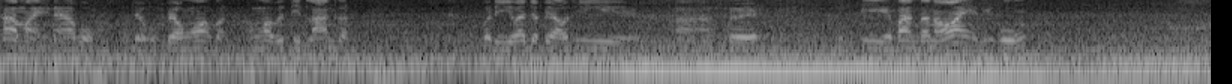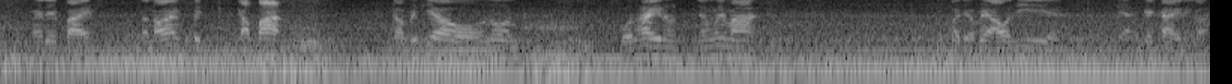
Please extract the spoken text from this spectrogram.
ท่าใหม่นะครับผม เดี๋ยวผมไปเอาเงาะก่อน เอาเงาะไปติดร้านก่อนพอดีว่าจะไปเอาที่เคยที่บ้านตาน้อยที่คุ้งไม่ได้ไปตาน้อยไปกลับบ้าน กลับไปเที่ยวโน่นโขทัยโน่นยังไม่มา ก็เดี๋ยวไปเอาที่เนี่ยใกล้ๆนี่ก่อน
